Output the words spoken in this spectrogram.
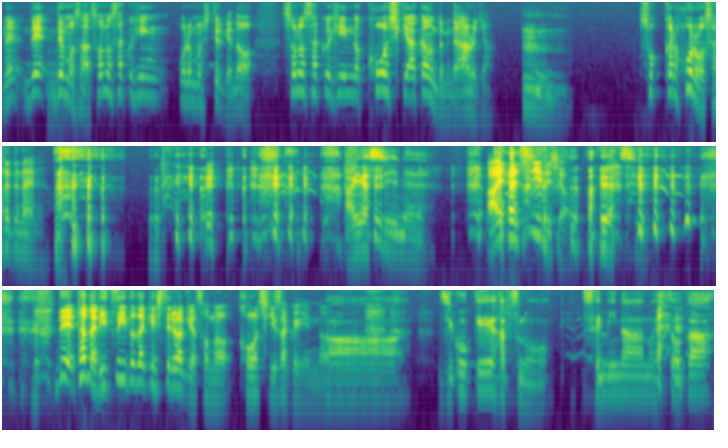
ね、ででもさその作品俺も知ってるけどその作品の公式アカウントみたいなのあるじゃん。うん。そっからフォローされてないのよ。怪しいね。怪しいでしょ。怪しい。でただリツイートだけしてるわけよその公式作品の。あー自己啓発のセミナーの人が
